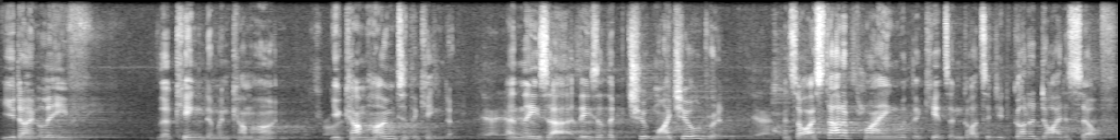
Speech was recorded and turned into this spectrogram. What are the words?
you don't leave the kingdom and come home. Right. You come home to the kingdom. Yeah, yeah, and yeah. these are, these are the, my children. And so I started playing with the kids, and God said, You've got to die to self.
